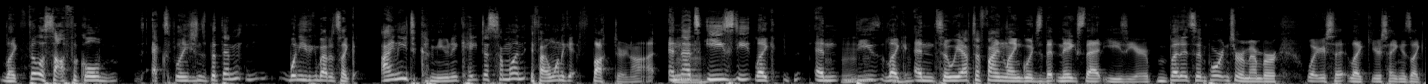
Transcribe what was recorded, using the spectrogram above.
like philosophical explanations but then when you think about it it's like i need to communicate to someone if i want to get fucked or not. And mm-hmm. that's easy like and mm-hmm. these like mm-hmm. and so we have to find language that makes that easier. But it's important to remember what you're saying like you're saying is like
